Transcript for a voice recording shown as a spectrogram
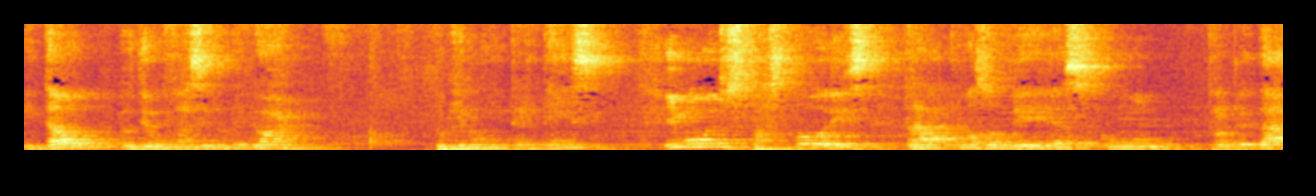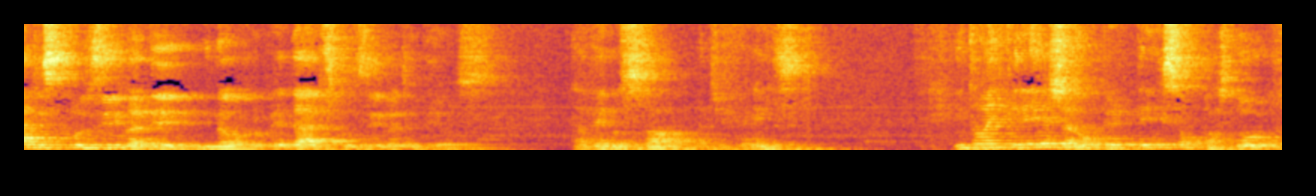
Então, eu devo fazer o melhor, porque não me pertence. E muitos pastores tratam as ovelhas como propriedade exclusiva dele e não propriedade exclusiva de Deus. Está vendo só a diferença? Então a igreja não pertence ao pastor,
